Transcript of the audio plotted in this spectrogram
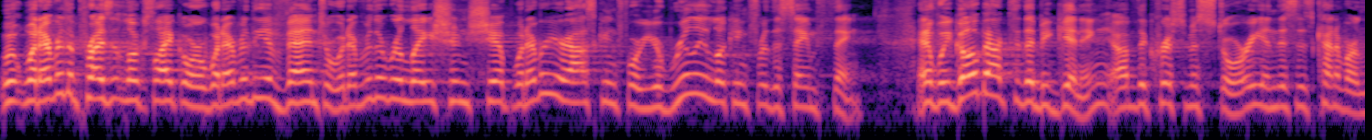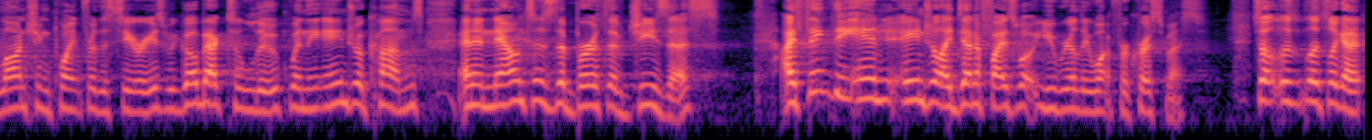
Whatever the present looks like, or whatever the event, or whatever the relationship, whatever you're asking for, you're really looking for the same thing. And if we go back to the beginning of the Christmas story, and this is kind of our launching point for the series, we go back to Luke when the angel comes and announces the birth of Jesus. I think the angel identifies what you really want for Christmas. So let's look at it.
